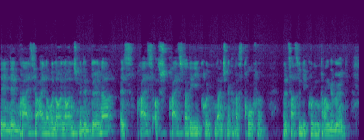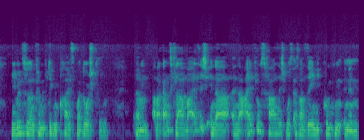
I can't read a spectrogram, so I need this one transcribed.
den, den Preis für 1,99 Euro mit dem Döner ist Preis aus Preisstrategiegründen eigentlich eine Katastrophe. Weil jetzt hast du die Kunden dran gewöhnt. Wie willst du einen vernünftigen Preis mal durchkriegen? Ähm, aber ganz klar weiß ich, in der, in der Einführungsphase, ich muss erstmal sehen, die Kunden in den,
